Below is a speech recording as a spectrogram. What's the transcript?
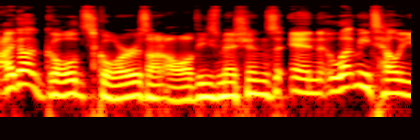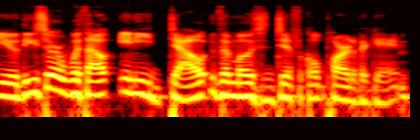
I got gold scores on all of these missions, and let me tell you, these are without any doubt the most difficult part of the game.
